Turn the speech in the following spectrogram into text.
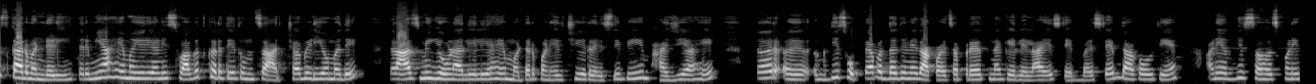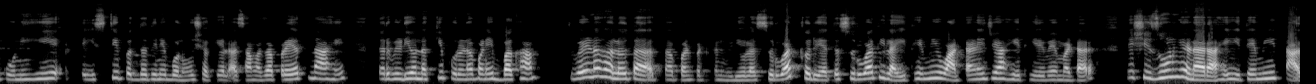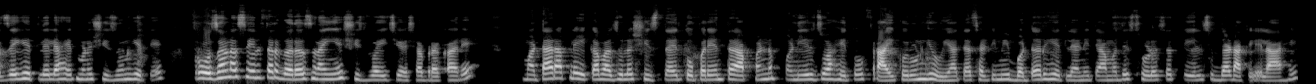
नमस्कार मंडळी तर मी आहे मयुरी आणि स्वागत करते तुमचं आजच्या व्हिडिओमध्ये. तर आज मी घेऊन आलेली आहे मटर पनीरची रेसिपी भाजी आहे. तर अगदी सोप्या पद्धतीने दाखवायचा प्रयत्न केलेला आहे स्टेप बाय स्टेप दाखवते. आणि अगदी सहजपणे कोणीही टेस्टी पद्धतीने बनवू शकेल असा माझा प्रयत्न आहे. तर व्हिडिओ नक्की पूर्णपणे बघा. वेळ न घालवता आता आपण पटकन व्हिडिओला सुरुवात करूया. तर सुरुवातीला इथे मी वाटाणे जे आहेत हिरवे मटार ते शिजवून घेणार आहे. इथे मी ताजे घेतलेले आहेत म्हणून शिजवून घेते. फ्रोझन असेल तर गरज नाहीये शिजवायची अशा प्रकारे. मटार आपले एका बाजूला शिजतायत तोपर्यंत आपण पनीर जो आहे तो फ्राय करून घेऊया. त्यासाठी मी बटर घेतले आणि त्यामध्ये थोडंसं तेल सुद्धा टाकलेलं आहे.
